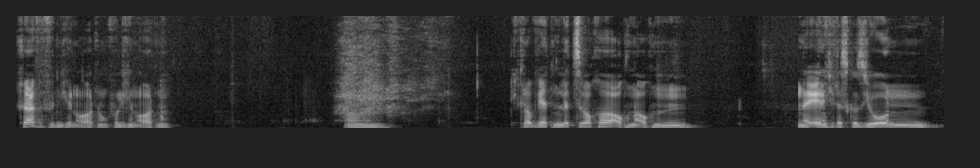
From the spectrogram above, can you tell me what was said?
Schärfe finde ich in Ordnung, völlig in Ordnung. Ähm, ich glaube, wir hatten letzte Woche auch, auch ein, eine ähnliche Diskussion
